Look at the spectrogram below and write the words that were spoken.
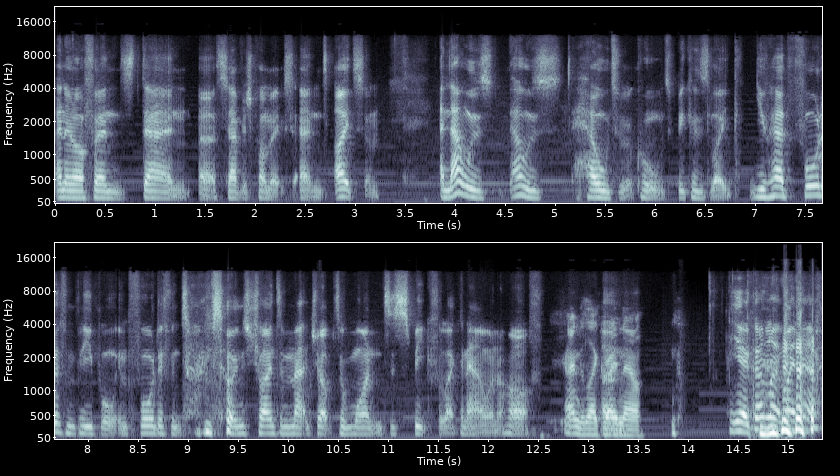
and then our friends Dan, uh, Savage Comics, and Item, and that was that was hell to record because like you had four different people in four different time zones trying to match up to one to speak for like an hour and a half. kind of like right Um, now. Yeah, kind of like my now.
